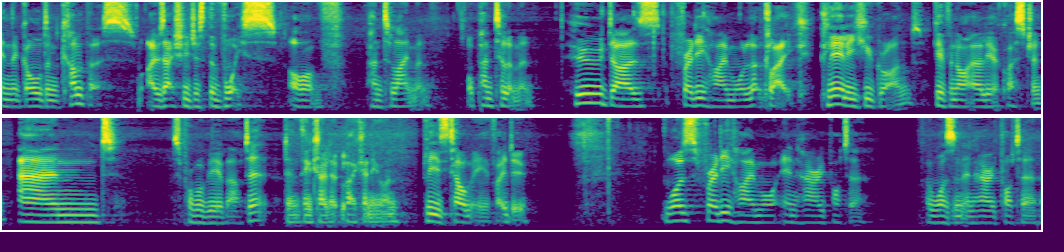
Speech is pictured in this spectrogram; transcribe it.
in The Golden Compass, I was actually just the voice of Pantalaimon, or Pantilimon. Who does Freddie Highmore look like? Clearly Hugh Grant, given our earlier question. And that's probably about it. Don't think I look like anyone. Please tell me if I do. Was Freddie Highmore in Harry Potter? I wasn't in Harry Potter.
